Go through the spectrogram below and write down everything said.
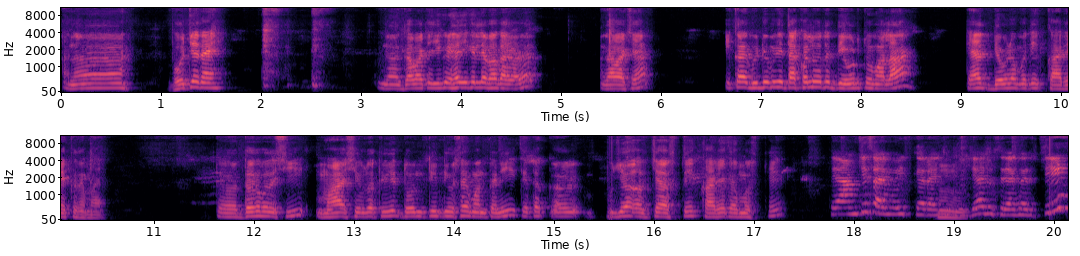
आणि भोजन आहे. न गावाच्या इकडे ह्या इकडल्या भागा गावाच्या. एका व्हिडिओमध्ये दाखवलं होतं देऊळ तुम्हाला. त्या देवळामध्ये कार्यक्रम आहे. तर दरवर्षी महाशिवरात्री दोन तीन दिवस आहे म्हणतानी तिथं क- पूजा अर्चा असते कार्यक्रम असते. ते आमची सायमोहित करायची हम्म. पूजा दुसऱ्या घरची.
